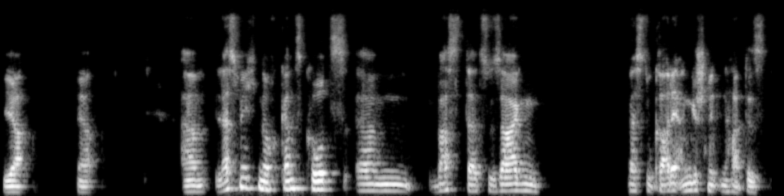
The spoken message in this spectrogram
Ja, ja. Ähm, lass mich noch ganz kurz ähm, was dazu sagen, was du gerade angeschnitten hattest.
